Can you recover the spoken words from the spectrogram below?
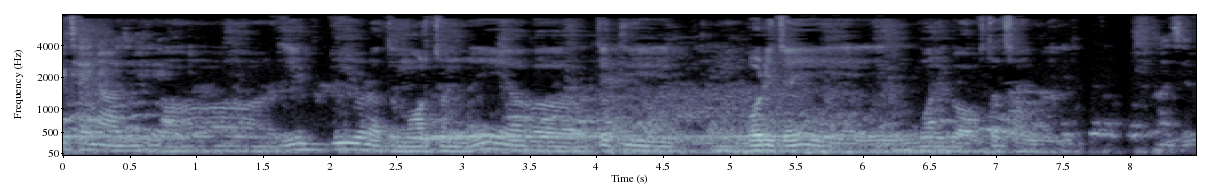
कि छैन हजुरले एक दुईवटा त मर्छन् नै। अब त्यति बढी चाहिँ मरेको अवस्था छैन अहिले। हजुर।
